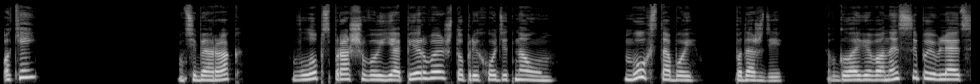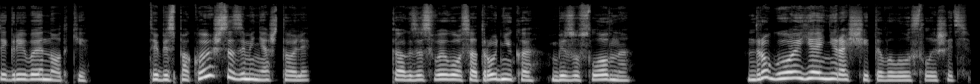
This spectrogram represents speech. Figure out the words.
Окей? У тебя рак? В лоб спрашиваю я первое, что приходит на ум. Бог с тобой. Подожди. В голове Ванессы появляются игривые нотки. Ты беспокоишься за меня, что ли? Как за своего сотрудника, безусловно. Другое я и не рассчитывала услышать.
